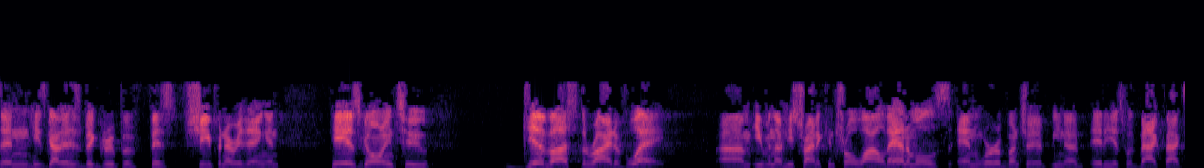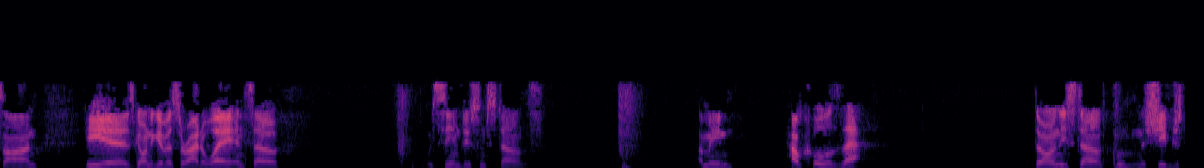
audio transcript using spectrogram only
and he's got his big group of his sheep and everything, and he is going to give us the right of way. Um, even though he's trying to control wild animals, and we're a bunch of you know idiots with backpacks on, he is going to give us the right of way. And so we see him do some stones. I mean, how cool is that? Throwing these stones, and the sheep just.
